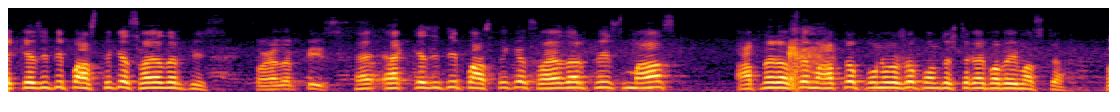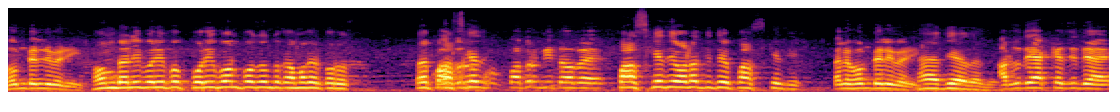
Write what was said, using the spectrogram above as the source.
এক কেজিতে পাঁচ থেকে ছয় হাজার পিস ছয় হাজার পিস হ্যাঁ এক কেজিতে থেকে ছয় হাজার পিস মাছ। আপনার আছে মাত্র পনেরোশো পঞ্চাশ টাকায় পাবে এই মাছটা। হোম ডেলিভারি হোম ডেলিভারি পরিবহন পর্যন্ত আমাদের খরচ। কেজি কত নিতে হবে? পাঁচ কেজি অর্ডার দিতে হবে পাঁচ কেজি। তাহলে হোম ডেলিভারি হ্যাঁ দেওয়া যাবে। আর যদি এক কেজি দেয়?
